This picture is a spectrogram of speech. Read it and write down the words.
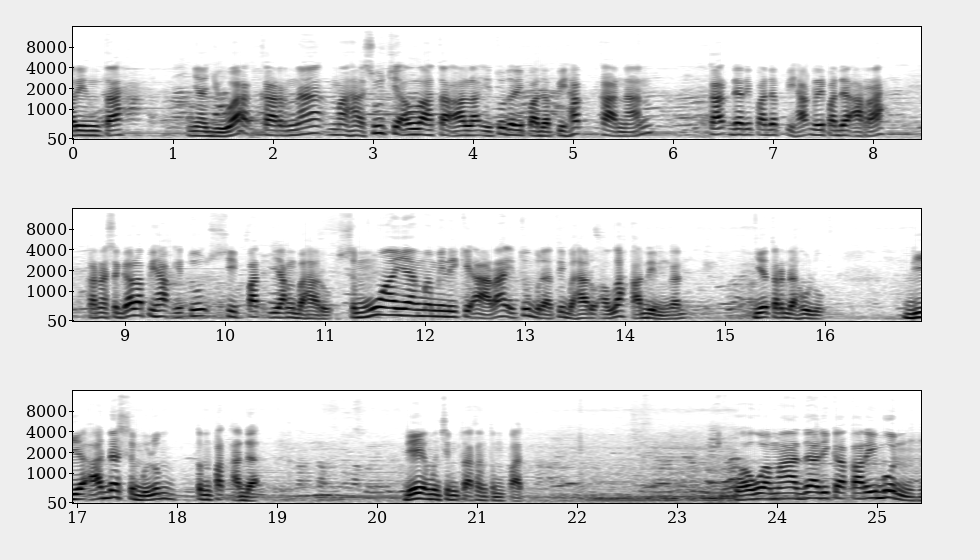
perintahnya juga karena maha suci Allah Ta'ala itu daripada pihak kanan ka- daripada pihak daripada arah karena segala pihak itu sifat yang baharu semua yang memiliki arah itu berarti baharu Allah kadim kan? Dia terdahulu. Dia ada sebelum tempat ada. Dia yang menciptakan tempat. Wa huwa ma'adzalika qaribun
